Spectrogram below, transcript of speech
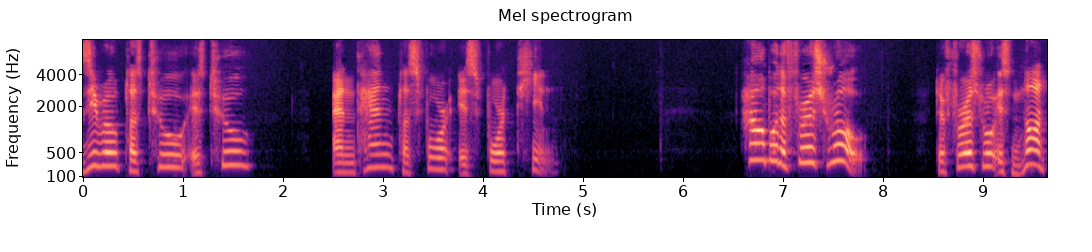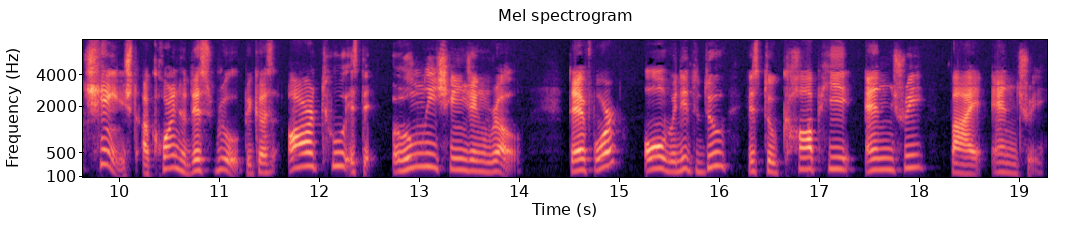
0 plus 2 is 2, and 10 plus 4 is 14. How about the first row? The first row is not changed according to this rule because R2 is the only changing row. Therefore, all we need to do is to copy entry by entry.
